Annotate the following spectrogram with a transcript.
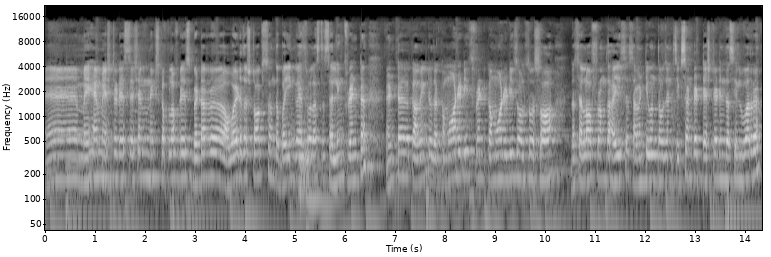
uh, mayhem yesterday's session next couple of days better uh, avoid the stocks on the buying as well as the selling front. And uh, coming to the commodities front commodities also saw the sell off from the highs 71600 tested in the silver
